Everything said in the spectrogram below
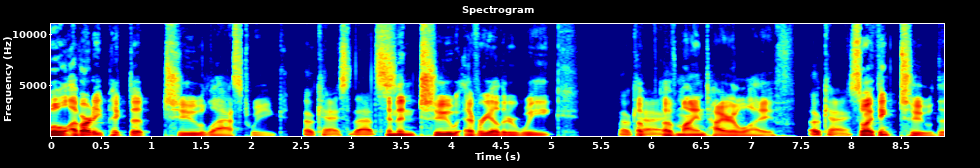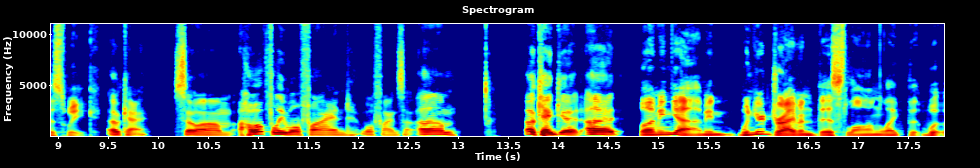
Well, I've already picked up two last week, Okay, so that's and then two every other week of, okay, of my entire life. okay, So I think two this week. okay. So, um, hopefully we'll find we'll find some. Um, okay, good. Uh, Well, I mean, yeah. I mean, when you're driving this long, like the, what,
